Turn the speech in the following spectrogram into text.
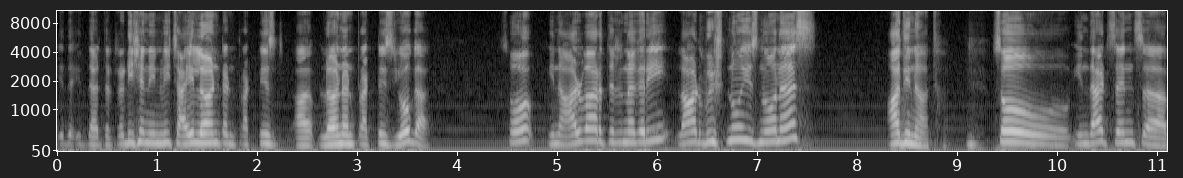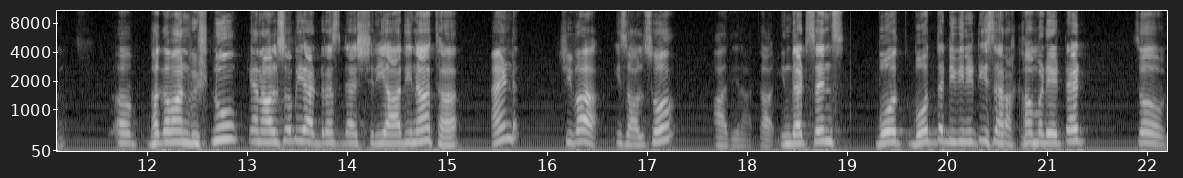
the, the, tradition in which I learnt and practiced, uh, learn and practice yoga. So in Alvar Tirunagari, Lord Vishnu is known as Adinatha. So in that sense, uh, uh, Bhagavan Vishnu can also be addressed as Sri Adinatha and Shiva is also Adinatha. In that sense, both, both the divinities are accommodated. So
